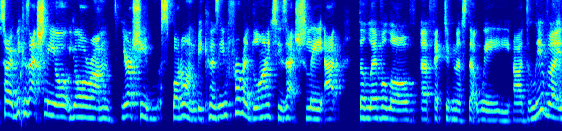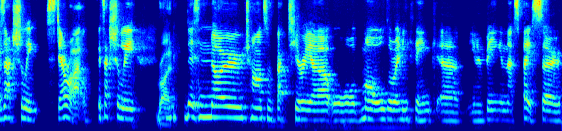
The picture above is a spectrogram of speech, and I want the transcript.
Sorry, because actually you're you're um you're actually spot on because infrared light is actually at the level of effectiveness that we uh, deliver is actually sterile. It's actually right. There's no chance of bacteria or mold or anything, uh, you know, being in that space. So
